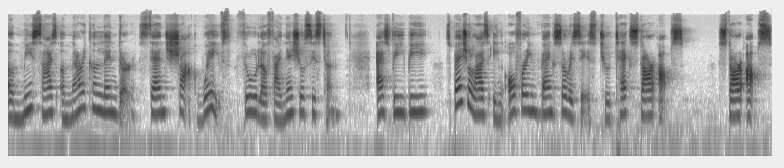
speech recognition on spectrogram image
A mid-sized American lender sent shock waves through the financial system. SVB specialized in offering bank services to tech startups. Startups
